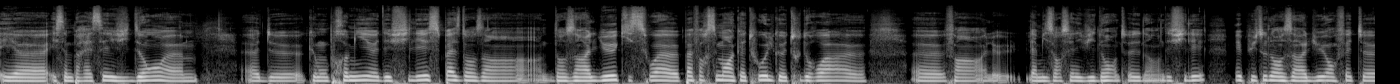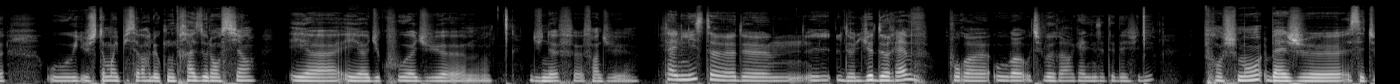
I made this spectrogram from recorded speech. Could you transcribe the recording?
et, euh, et ça me paraissait évident euh, euh, de, que mon premier euh, défilé se passe dans un, dans un lieu qui soit euh, pas forcément un catwalk tout droit, euh, euh, enfin la mise en scène évidente d'un défilé, mais plutôt dans un lieu en fait euh, où justement il puisse avoir le contraste de l'ancien et, euh, et euh, du coup euh, du, euh, du neuf, euh, enfin du T'as une liste euh, de, de lieux de rêve? Pour, euh, où, où tu voudrais organiser tes défilés? Franchement, bah je, c'est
